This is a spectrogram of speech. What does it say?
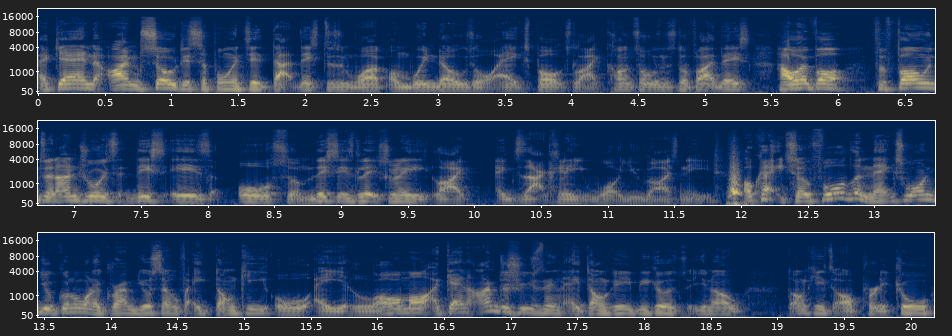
Again, I'm so disappointed that this doesn't work on Windows or Xbox, like consoles and stuff like this. However, for phones and Androids, this is awesome. This is literally, like, exactly what you guys need. Okay, so for the next one, you're going to want to grab yourself a donkey or a llama. Again, I'm just using a donkey because, you know, Donkeys are pretty cool.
